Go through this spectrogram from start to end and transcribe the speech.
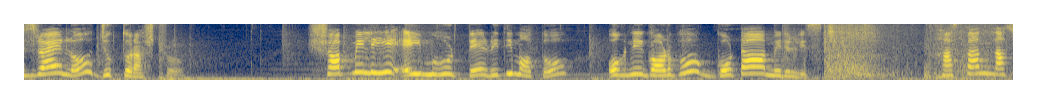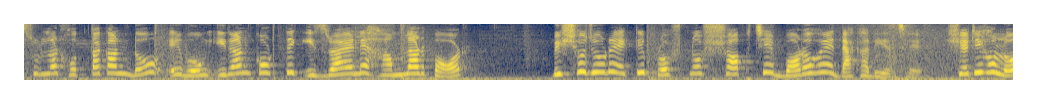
ইসরায়েল ও যুক্তরাষ্ট্র। সব মিলিয়ে এই মুহূর্তে রীতিমতো অগ্নিগর্ভ গোটা মিডল ইস্ট। হাসান নাসরুল্লাহর হত্যাকাণ্ড এবং ইরান কর্তৃক ইসরায়েলে হামলার পর বিশ্বজুড়ে একটি প্রশ্ন সবচেয়ে বড় হয়ে দেখা দিয়েছে। সেটি হলো,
